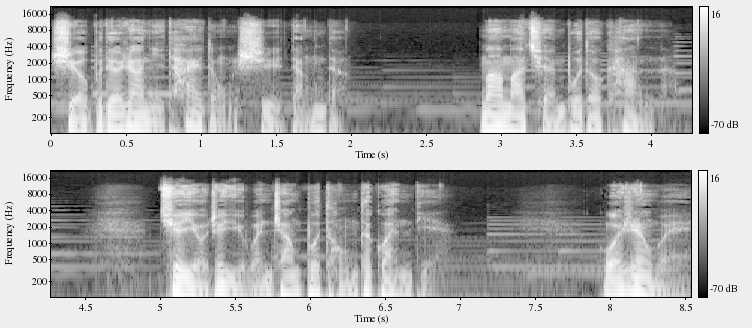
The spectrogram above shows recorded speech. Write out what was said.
舍不得让你太懂事”等等。妈妈全部都看了，却有着与文章不同的观点。我认为，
